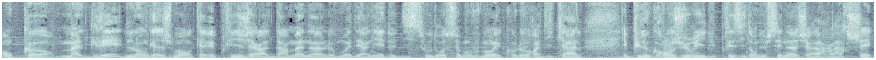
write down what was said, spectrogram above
encore, malgré l'engagement qu'avait pris Gérald Darmanin le mois dernier de dissoudre ce mouvement écolo radical. Et puis le grand jury du président du Sénat, Gérard Larcher,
